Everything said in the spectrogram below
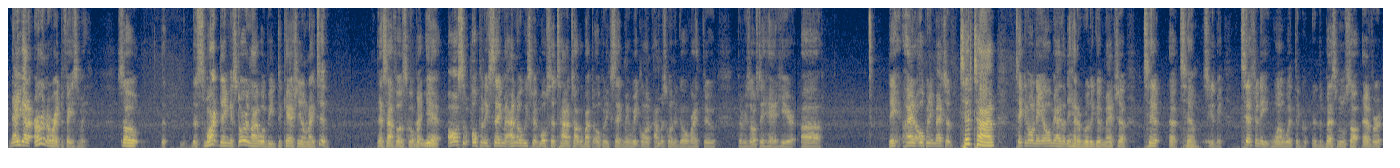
Now you got to earn the right to face me. So the the smart thing in storyline would be to cash in on night two. That's how I feel going. But yeah, yeah. awesome opening segment. I know we spent most of the time talking about the opening segment. We're going. I'm just going to go right through the results they had here. Uh, they had an opening matchup. Tiff time taking on Naomi. I thought they had a really good matchup. Tim, uh, Tim, excuse me. Tiffany won with the the best moonsault ever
